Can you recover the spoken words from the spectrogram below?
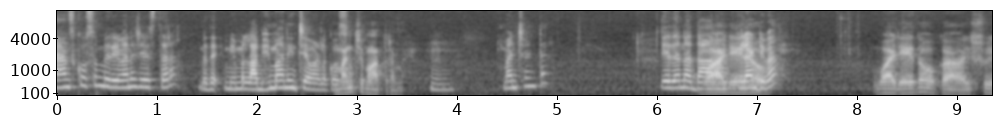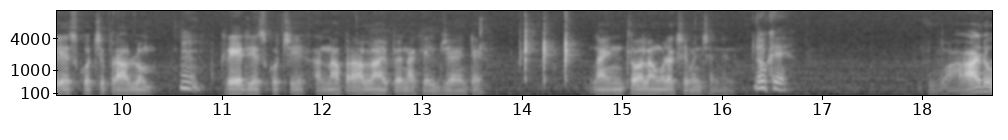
ఫ్యాన్స్ కోసం మీరు ఏమైనా చేస్తారా? అదే మిమ్మల్ని అభిమానించే వాళ్ళ కోసం. మంచి మాత్రమే. మంచి అంటే? ఏదైనా దానం ఇలాంటివా? వాడు ఏదో ఒక ఇష్యూ చేసుకొచ్చి ప్రాబ్లం. క్రియేట్ చేసుకొచ్చి అన్న ప్రాబ్లం అయిపోయి నాకు హెల్ప్ చేయంటే నా ఇంట్లో వాళ్ళని కూడా క్షమించండి నేను. ఓకే. వాడు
